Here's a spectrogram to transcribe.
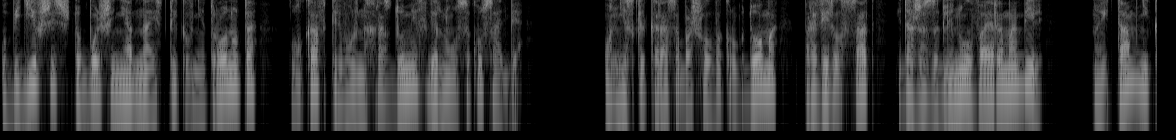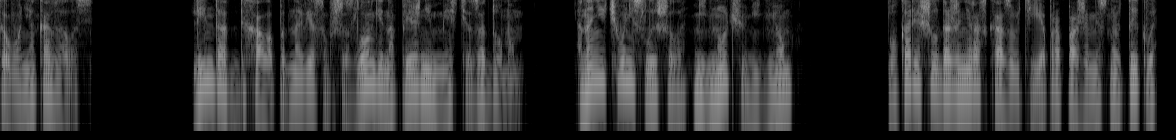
Убедившись, что больше ни одна из тыков не тронута, Лука в тревожных раздумьях вернулся к усадьбе. Он несколько раз обошел вокруг дома, проверил сад и даже заглянул в аэромобиль, но и там никого не оказалось. Линда отдыхала под навесом в шезлонге на прежнем месте за домом. Она ничего не слышала ни ночью, ни днем. Лука решил даже не рассказывать ей о пропаже мясной тыквы,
